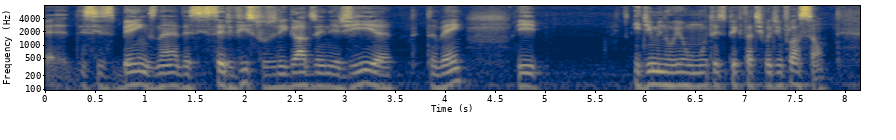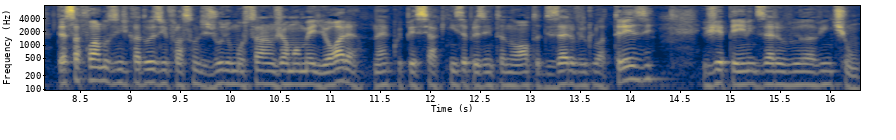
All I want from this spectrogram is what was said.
é, desses bens, né, desses serviços ligados à energia também, e e diminuiu muito a expectativa de inflação. Dessa forma, os indicadores de inflação de julho mostraram já uma melhora, né, com o IPCA 15 apresentando alta de 0,13 e o GPM de 0,21,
